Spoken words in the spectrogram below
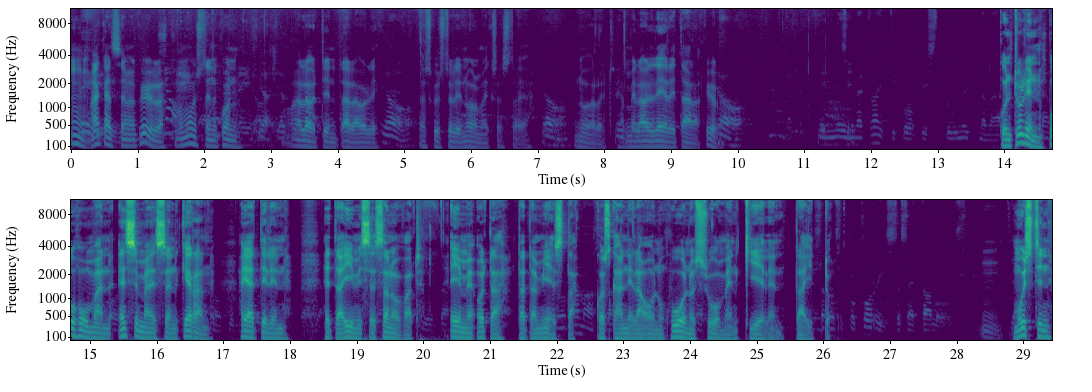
Mm, aikaisemmin kyllä. Mä muistin, kun aloitin, täällä oli, joskus tuli Nurmeksesta ja nuoret. Ja meillä oli leiri täällä, kyllä. Kun tulin puhumaan ensimmäisen kerran, ajattelin, että ihmiset sanovat, emme ota tätä miestä, koska hänellä on huono suomen kielen taito. Muistin,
